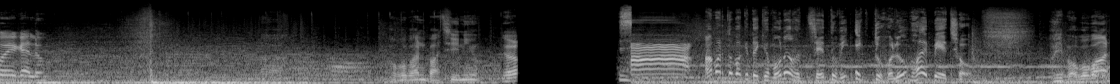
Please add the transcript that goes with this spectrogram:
হয়ে গেল। ভগবান বাঁচিয়ে নিও। আমার তোমাকে দেখে মনে হচ্ছে তুমি একটু হলেও ভয় পেয়েছ। হে ভগবান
